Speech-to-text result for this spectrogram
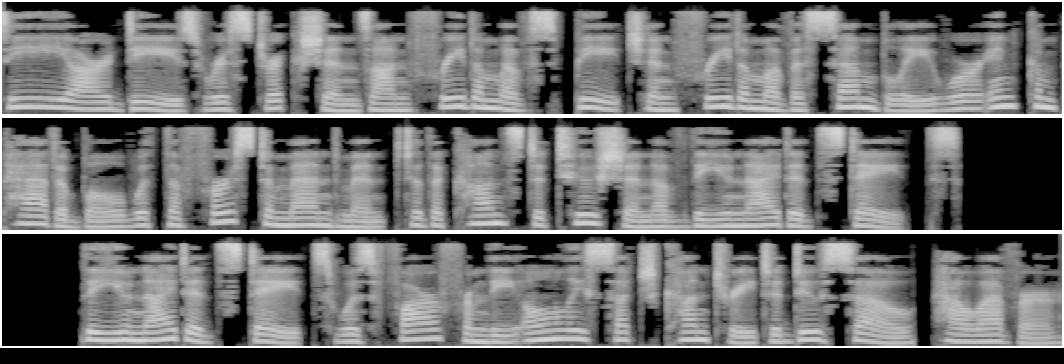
CERD's restrictions on freedom of speech and freedom of assembly were incompatible with the First Amendment to the Constitution of the United States. The United States was far from the only such country to do so, however.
